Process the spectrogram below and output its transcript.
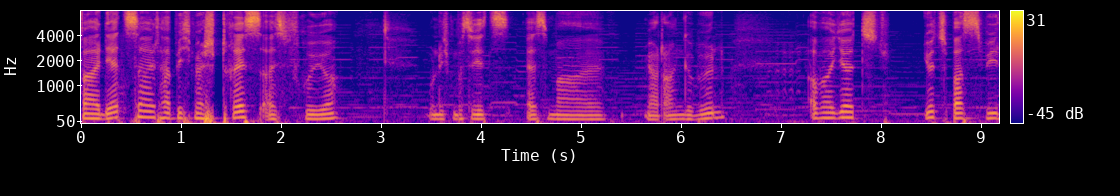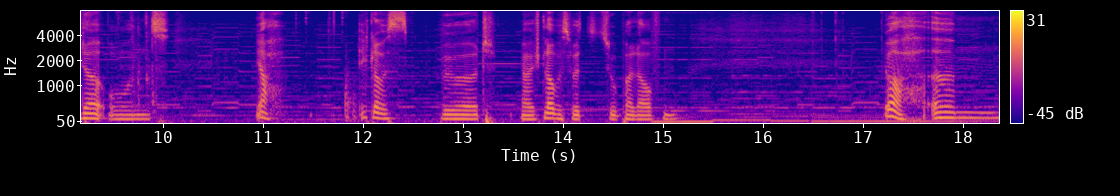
Weil derzeit habe ich mehr Stress als früher. Und ich muss jetzt erstmal ja, dran gewöhnen. Aber jetzt, jetzt passt wieder und ja, ich glaube es wird, ja ich glaube es wird super laufen. Ja, ähm,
